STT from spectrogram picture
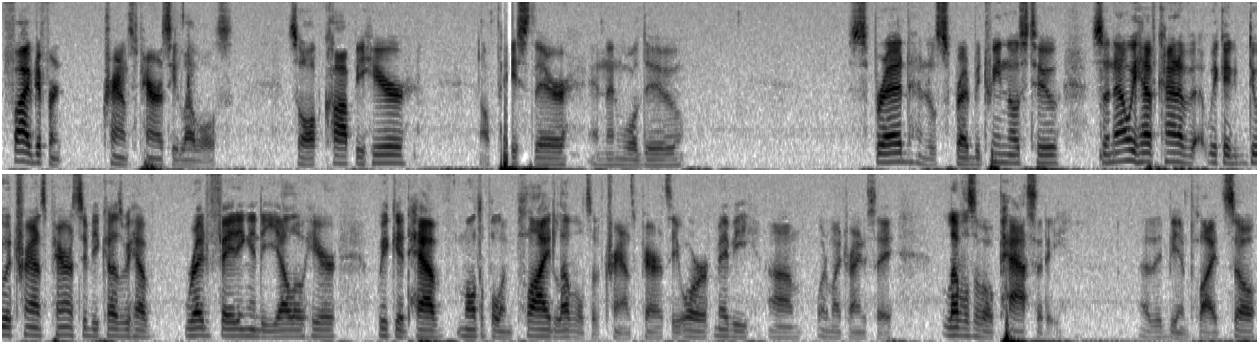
five different transparency levels. So I'll copy here, I'll paste there, and then we'll do spread, and it'll spread between those two. So now we have kind of, we could do a transparency because we have red fading into yellow here. We could have multiple implied levels of transparency, or maybe, um, what am I trying to say, levels of opacity. Uh, they'd be implied. So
